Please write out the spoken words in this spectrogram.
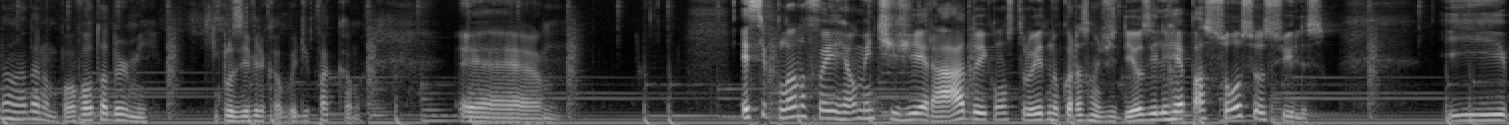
Não, nada não, pô, volta a dormir. Inclusive, ele acabou de ir pra cama. É esse plano foi realmente gerado e construído no coração de Deus e ele repassou aos seus filhos. E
